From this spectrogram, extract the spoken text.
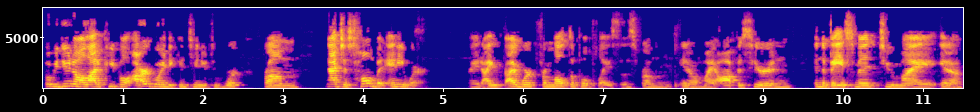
But we do know a lot of people are going to continue to work from not just home, but anywhere. Right? I, I work from multiple places, from you know my office here in in the basement to my you know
